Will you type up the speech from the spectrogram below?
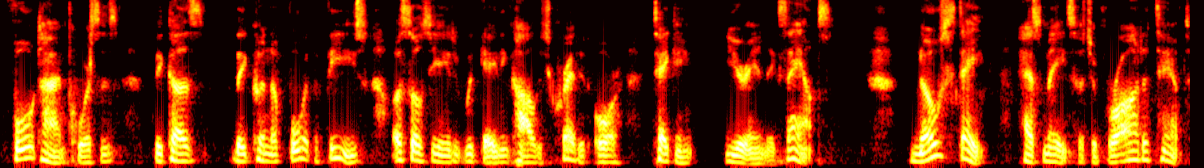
full time courses because they couldn't afford the fees associated with gaining college credit or taking year end exams. No state has made such a broad attempt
